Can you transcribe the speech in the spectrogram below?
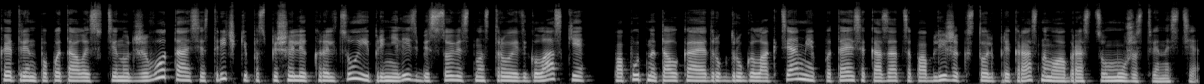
Кэтрин попыталась втянуть живот, а сестрички поспешили к крыльцу и принялись бессовестно строить глазки, попутно толкая друг друга локтями, пытаясь оказаться поближе к столь прекрасному образцу мужественности.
